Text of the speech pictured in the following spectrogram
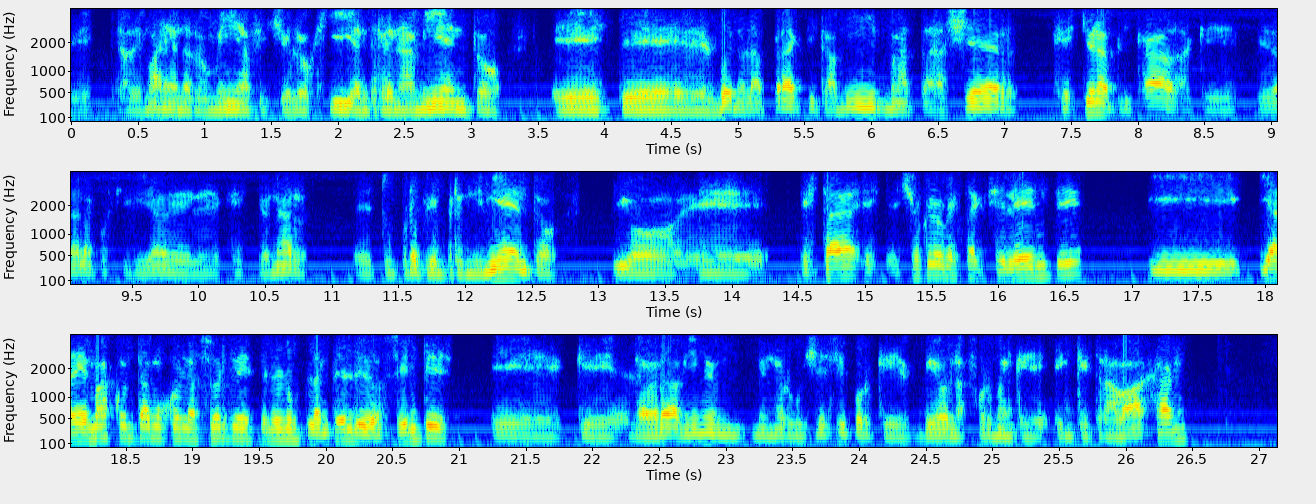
este, además de anatomía, fisiología, entrenamiento, este, bueno, la práctica misma, taller, gestión aplicada, que te da la posibilidad de, gestionar eh, tu propio emprendimiento. Digo, eh, está, este, yo creo que está excelente y además contamos con la suerte de tener un plantel de docentes eh, que la verdad a mí me, enorgullece porque veo la forma en que, en que trabajan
